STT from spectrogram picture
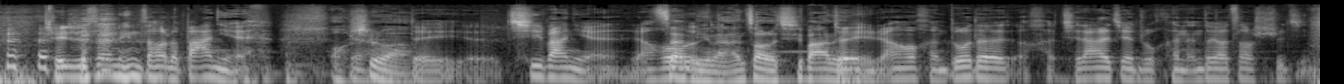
垂直森林造了八年，哦，是吧？，对，呃七八年，然后在米兰造了七八年，对，然后很多的很其他的建筑可能都要造十几年。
